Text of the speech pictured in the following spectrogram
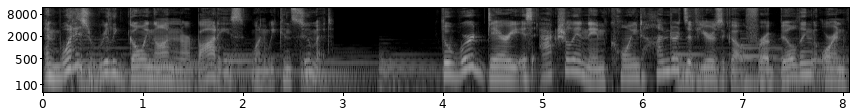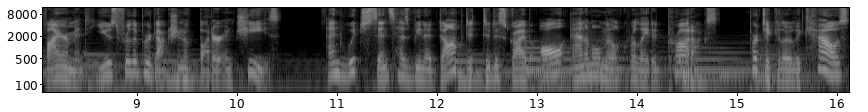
And what is really going on in our bodies when we consume it? The word dairy is actually a name coined hundreds of years ago for a building or environment used for the production of butter and cheese, and which since has been adopted to describe all animal milk related products, particularly cows,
